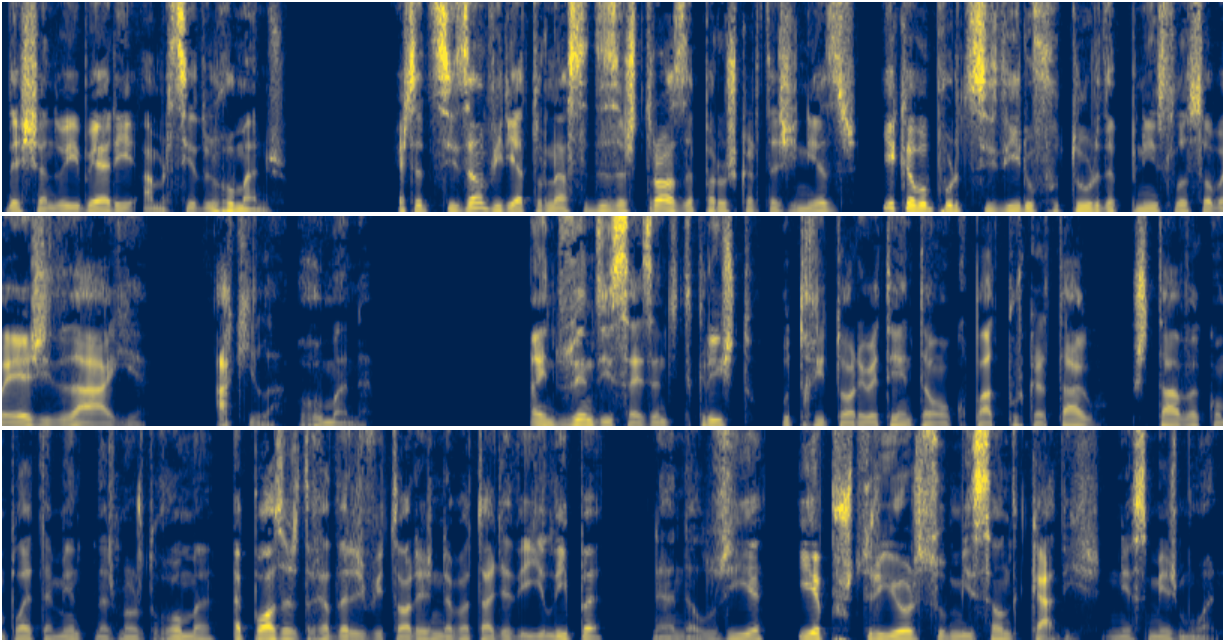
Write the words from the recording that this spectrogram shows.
deixando a Ibéria à mercê dos romanos. Esta decisão viria a tornar-se desastrosa para os cartagineses e acabou por decidir o futuro da península sob a égide da Águia, Áquila, romana. Em 206 a.C., o território até então ocupado por Cartago estava completamente nas mãos de Roma após as derradeiras vitórias na Batalha de Ilipa, na Andaluzia, e a posterior submissão de Cádiz, nesse mesmo ano.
